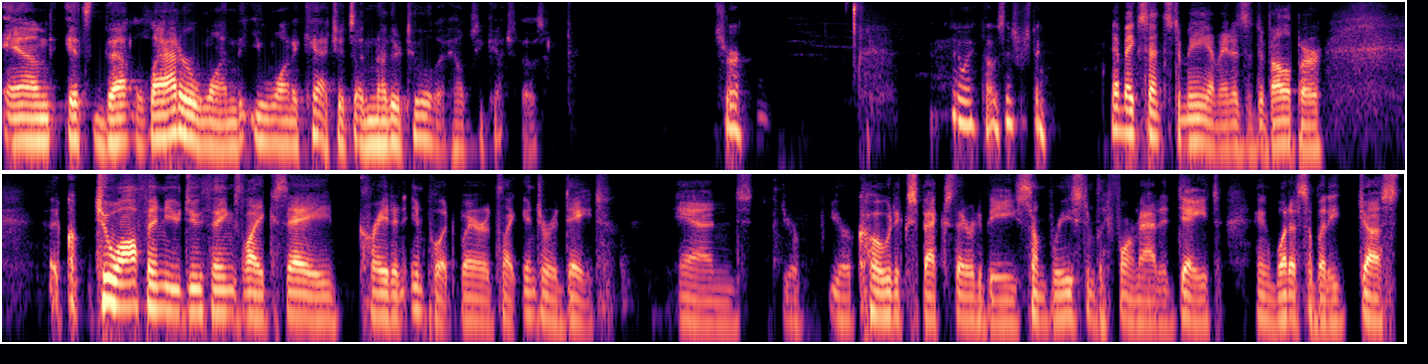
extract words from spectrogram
And it's that latter one that you want to catch. It's another tool that helps you catch those. Sure. Anyway, that was interesting. It makes sense to me. I mean, as a developer, too often you do things like say create an input where it's like enter a date and your your code expects there to be some reasonably formatted date and what if somebody just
